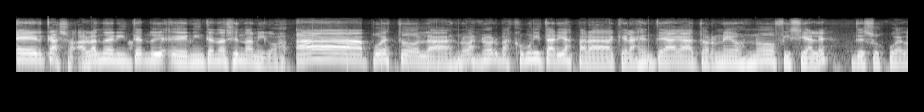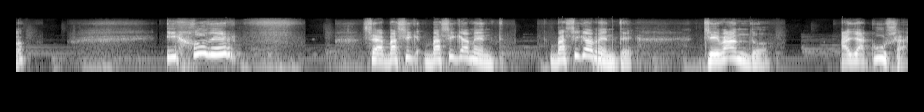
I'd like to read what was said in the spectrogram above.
El caso, hablando de Nintendo, eh, Nintendo haciendo amigos, ha puesto las nuevas normas comunitarias para que la gente haga torneos no oficiales de sus juegos. Y joder. O sea, básic- básicamente, básicamente, llevando a Yakuza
